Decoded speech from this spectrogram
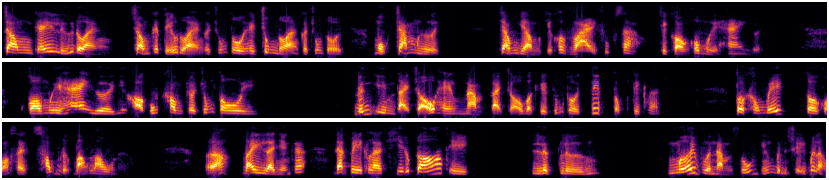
Trong cái lữ đoàn, trong cái tiểu đoàn của chúng tôi hay trung đoàn của chúng tôi 100 người. Trong vòng chỉ có vài phút sau, chỉ còn có 12 người. Còn 12 người nhưng họ cũng không cho chúng tôi đứng im tại chỗ hay nằm tại chỗ và kêu chúng tôi tiếp tục tiến lên. Tôi không biết tôi còn sẽ sống được bao lâu nữa. Đó, đây là những cái, đặc biệt là khi lúc đó thì lực lượng mới vừa nằm xuống những binh sĩ mới nằm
